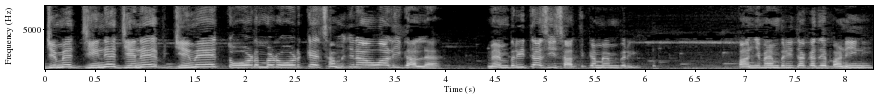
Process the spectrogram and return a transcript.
ਜਿਵੇਂ ਜਿਹਨੇ ਜਿਹਨੇ ਜਿਵੇਂ ਤੋੜ ਮਰੋੜ ਕੇ ਸਮਝਣਾ ਉਹ ਵਾਲੀ ਗੱਲ ਹੈ। ਮੈਂਬਰੀ ਤਾਂ ਸੀ ਸੱਤ ਕ ਮੈਂਬਰੀ ਪੰਜ ਮੈਂਬਰੀ ਤਾਂ ਕਦੇ ਬਣੀ ਨਹੀਂ।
